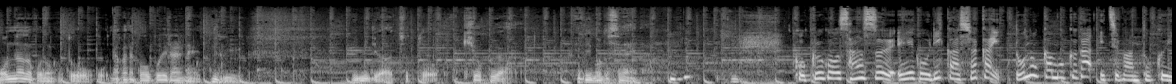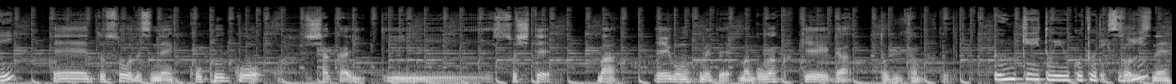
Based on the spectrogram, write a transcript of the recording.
うん、女の子のことをなかなか覚えられないっていう意味ではちょっと記憶が呼び戻せないな 国語算数英語理科社会どの科目が一番得意？えっ、とそうですね。国語社会。そしてまあ英語も含めて、まあ、語学系が得意科目という。文系ということですね。そうですね。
